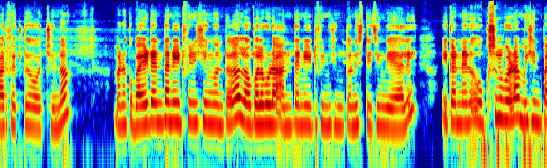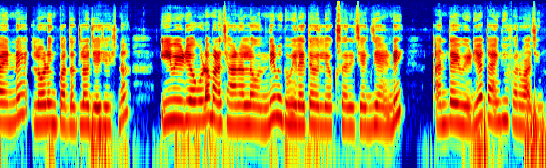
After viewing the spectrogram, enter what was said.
పర్ఫెక్ట్గా వచ్చిందో. మనకు బయట ఎంత నీట్ ఫినిషింగ్ ఉంటుందో లోపల కూడా అంతే నీట్ ఫినిషింగ్తో స్టిచ్చింగ్ చేయాలి. ఇక్కడ నేను ఉక్స్లు కూడా మిషన్ పైనే లోడింగ్ పద్ధతిలో చేసేసిన. ఈ వీడియో కూడా మన ఛానల్లో ఉంది. మీకు వీలైతే వెళ్ళి ఒకసారి చెక్ చేయండి. అంతే ఈ వీడియో. థ్యాంక్ ఫర్ వాచింగ్.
